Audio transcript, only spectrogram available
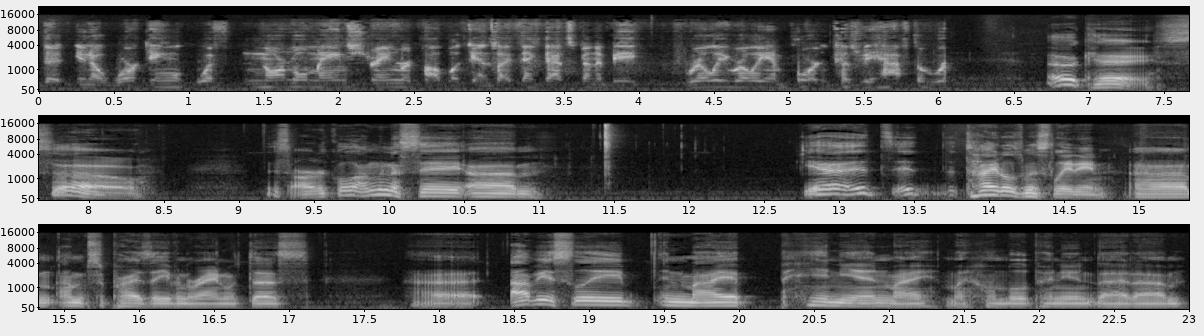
the, you know, working with normal mainstream Republicans, I think that's going to be really, really important because we have to. Re- okay, so this article, I'm to say. Um yeah, it's it, the title's misleading. Um, I'm surprised they even ran with this. Uh, obviously, in my opinion, my my humble opinion, that um,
